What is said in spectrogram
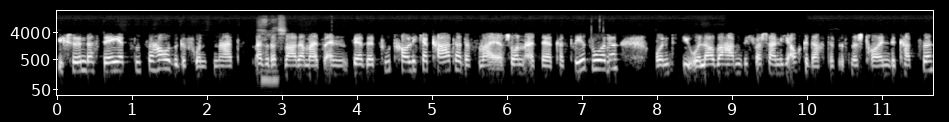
wie schön, dass der jetzt ein Zuhause gefunden hat. Also das war damals ein sehr, sehr zutraulicher Kater. Das war er schon, als er kastriert wurde. Und die Urlauber haben sich wahrscheinlich auch gedacht, das ist eine streunende Katze,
